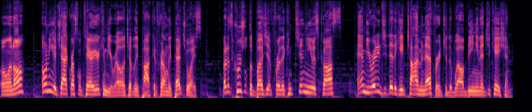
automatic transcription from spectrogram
All in all, owning a Jack Russell Terrier can be a relatively pocket friendly pet choice, but it's crucial to budget for the continuous costs and be ready to dedicate time and effort to the well being and education.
